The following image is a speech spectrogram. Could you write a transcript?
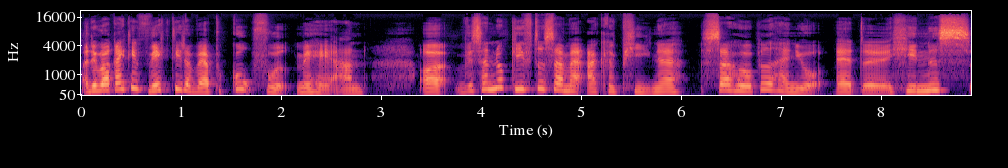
Og det var rigtig vigtigt at være på god fod med hæren. Og hvis han nu giftede sig med Agrippina, så håbede han jo, at øh, hendes,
